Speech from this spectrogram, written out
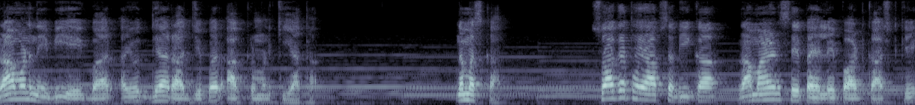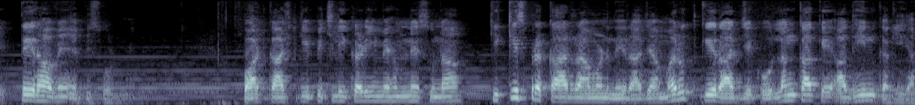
रावण ने भी एक बार अयोध्या राज्य पर आक्रमण किया था। नमस्कार। स्वागत है आप सभी का रामायण से पहले पॉडकास्ट के तेरहवें एपिसोड में। पॉडकास्ट की पिछली कड़ी में हमने सुना कि किस प्रकार रावण ने राजा मरुत के राज्य को लंका के अधीन कर लिया।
